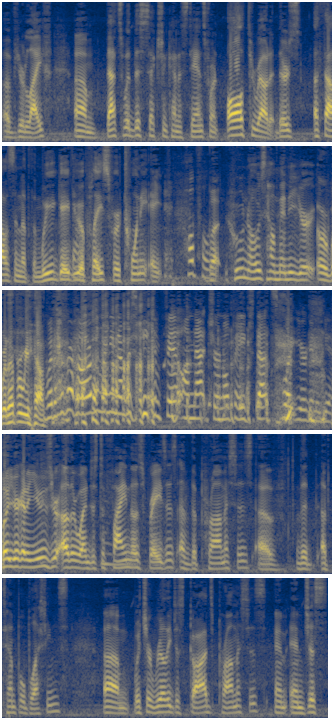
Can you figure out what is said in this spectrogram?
of your life. Um, that's what this section kind of stands for. And all throughout it, there's a thousand of them. We gave you a place for 28. hopefully. But who knows how many you're, or whatever we have. Whatever, however many numbers he can fit on that journal page, that's what you're going to get. But you're going to use your other one just to find those phrases of the promises of the of temple blessings, um, which are really just God's promises, and and just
